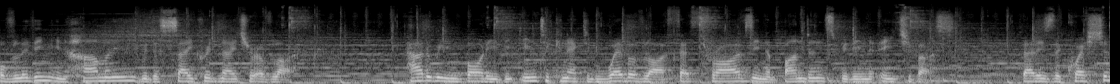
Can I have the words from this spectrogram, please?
of living in harmony with the sacred nature of life? How do we embody the interconnected web of life that thrives in abundance within each of us? That is the question,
